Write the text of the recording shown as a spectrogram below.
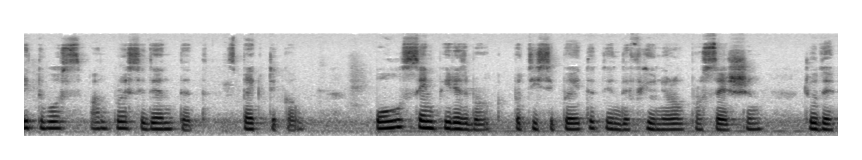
It was unprecedented spectacle. All St. Petersburg participated in the funeral procession to the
